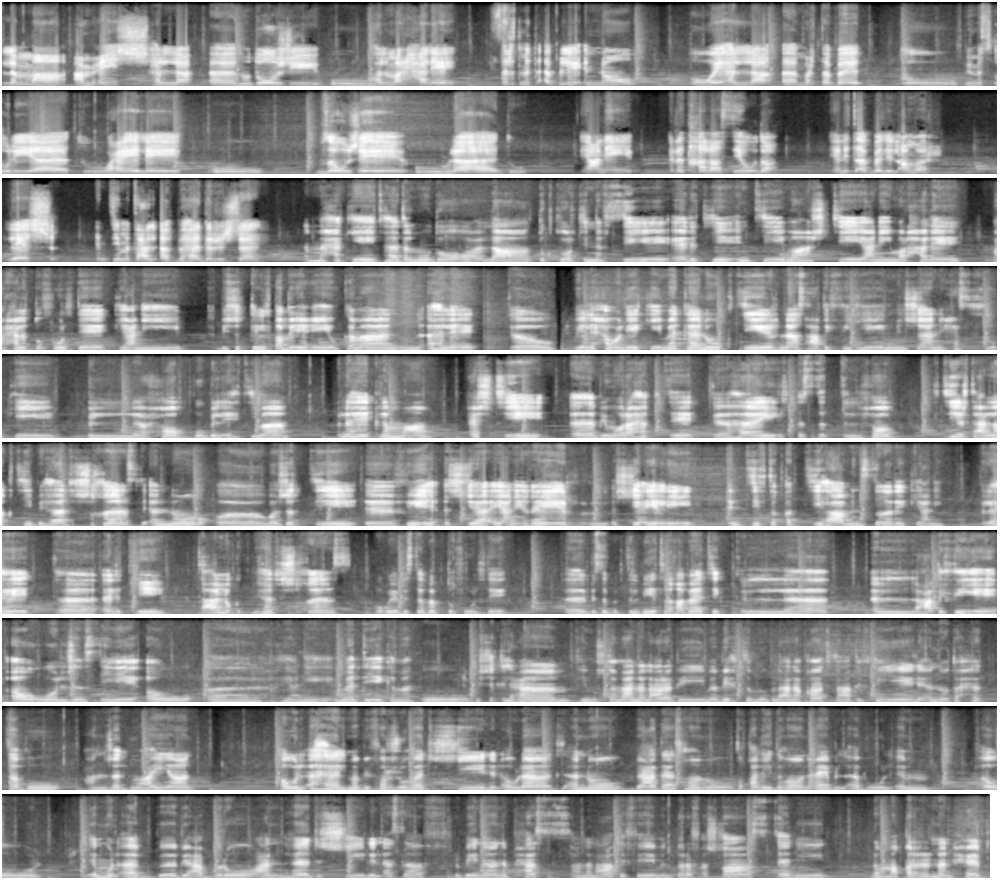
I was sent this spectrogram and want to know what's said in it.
لما عم عيش هلأ آه، نضوجي وهالمرحلة صرت متقبلة إنه هو هلأ آه، مرتبط وبمسؤوليات وعيلة وزوجة وولاد و... يعني قلت خلاص هدى يعني تقبلي الأمر. ليش أنت متعلقة بهذا الرجال؟ لما حكيت هذا الموضوع لدكتورتي النفسية قالت لي أنت ما عشتي يعني مرحلة مرحلة طفولتك يعني بشكل طبيعي وكمان أهلك واللي حواليكي ما كانوا كتير ناس عاطفيين من شان يحسسوكي بالحب وبالاهتمام. فلهيك لما عشتي آه، بمراهقتك. آه، هاي قصة الحب. كتير تعلقتي بهذا الشخص لأنه آه، وجدتي فيه أشياء يعني غير الأشياء يلي أنت افتقدتيها من صغرك يعني. فلهيك قالت لي تعلقك بهذا الشخص هو بسبب طفولتك آه، بسبب تلبية رغباتك العاطفية أو الجنسية أو آه، يعني المادية كمان. وبشكل عام في مجتمعنا العربي ما بيهتموا بالعلاقات العاطفية لأنه تحت تابو عن جد معين أو الأهل ما بيفرجوا هذا الشيء للأولاد لأنه بعاداتهم وتقاليدهم عيب الأب والأم أو الأم والأب بيعبروا عن هذا الشيء للأسف. ربينا نبحث عن العاطفة من طرف أشخاص تانيين. لما قررنا نحب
